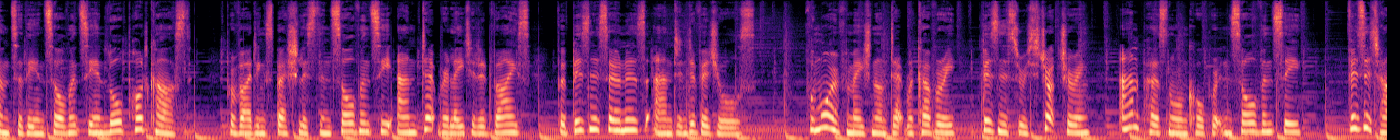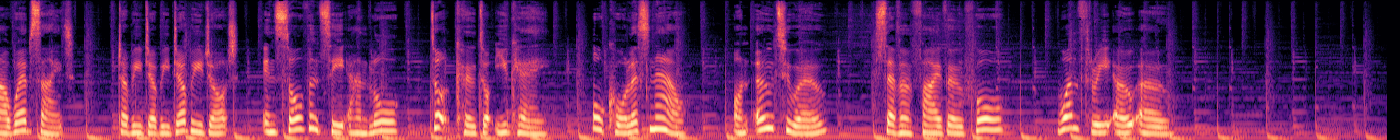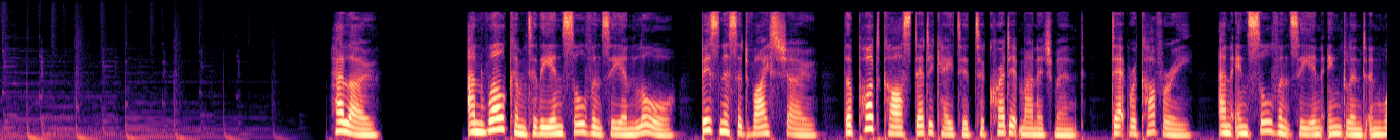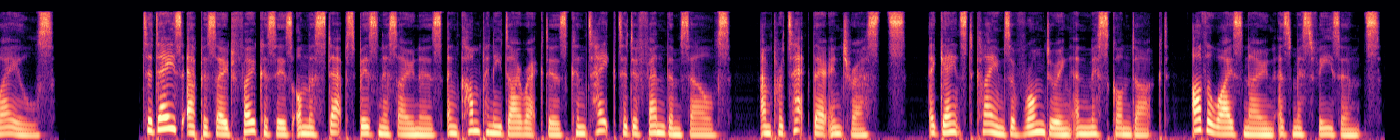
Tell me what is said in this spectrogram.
Welcome to the Insolvency and Law podcast, providing specialist insolvency and debt related advice for business owners and individuals. For more information on debt recovery, business restructuring, and personal and corporate insolvency, visit our website www.insolvencyandlaw.co.uk or call us now on 020 7504 1300. Hello. And welcome to the Insolvency and Law Business Advice Show, the podcast dedicated to credit management, debt recovery, and insolvency in England and Wales. Today's episode focuses on the steps business owners and company directors can take to defend themselves and protect their interests against claims of wrongdoing and misconduct, otherwise known as misfeasance.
